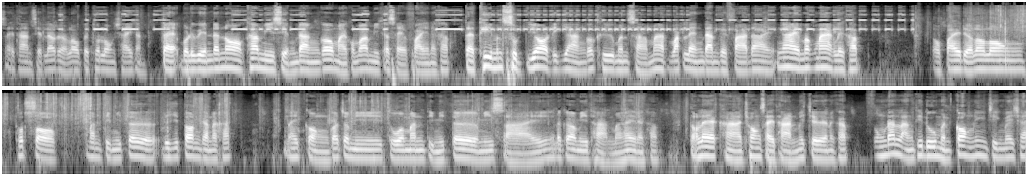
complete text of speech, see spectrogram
ใส่ถ่านเสร็จแล้วเดี๋ยวเราไปทดลองใช้กัน แต่บริเวณด้านนอกถ้ามีเสียงดังก็หมายความว่ามีกระแสไฟนะครับ แต่ที่มันสุดยอดอีกอย่างก็คือมันสามารถวัดแรงดันไฟฟ้าได้ง่ายมาก ๆเลยครับ ต่อไปเดี๋ยวเราลองทดสอบมัลติมิเตอร์ดิจิตอลกันนะครับ ในกล่องก็จะมีตัวมัลติมิเตอร์ มีสายแล้วก็มีฐานมาให้นะครับ ตอนแรกหาช่องใส่ฐานไม่เจอนะครับ ตรงด้านหลังที่ดูเหมือนกล้องนี่จริงๆไม่ใช่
